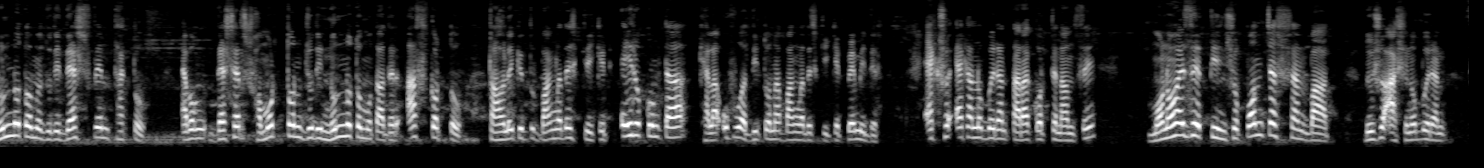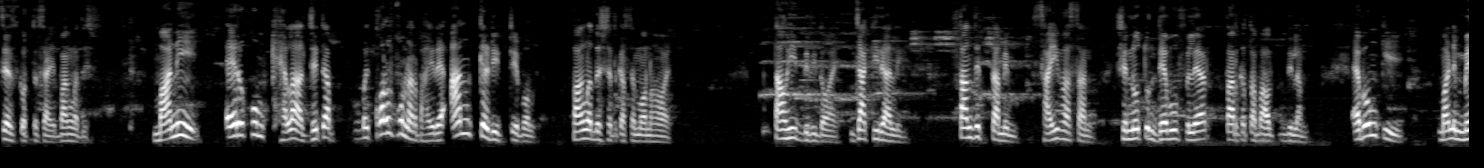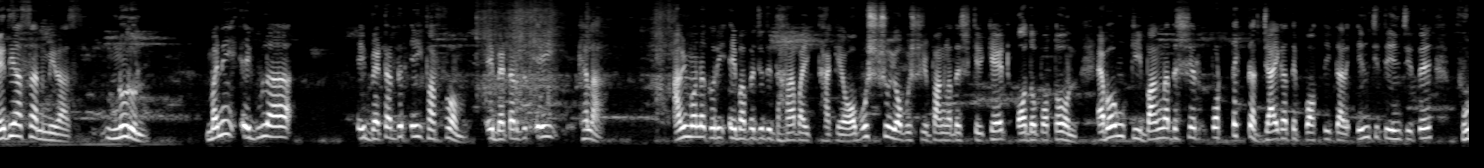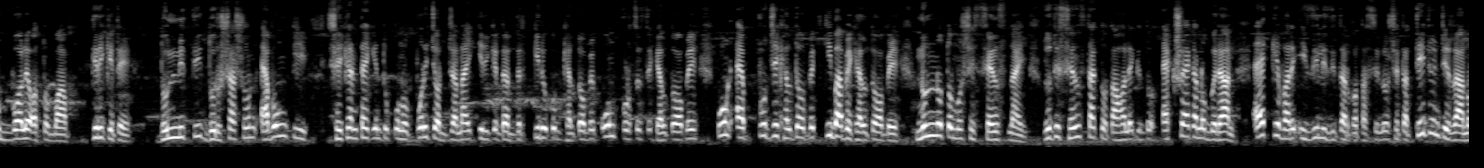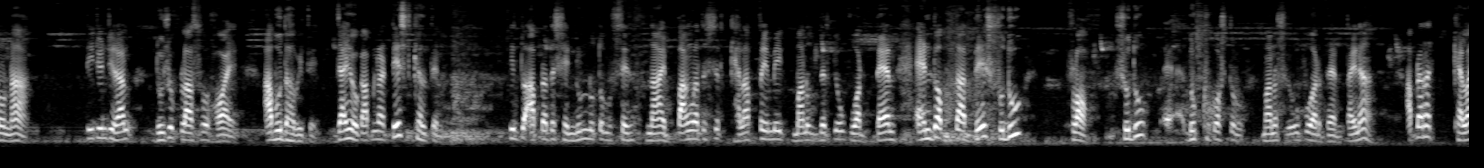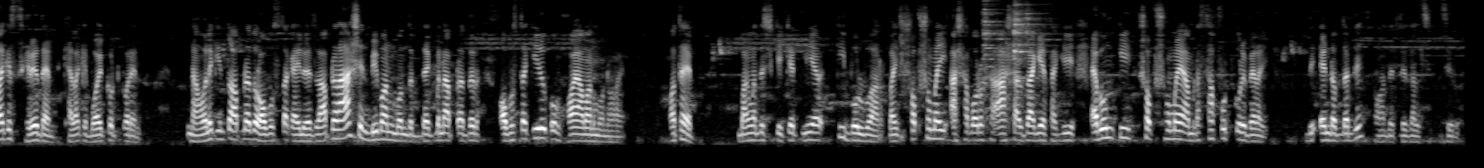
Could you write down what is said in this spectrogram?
ন্যূনতম যদি দেশপ্রেম থাকতো এবং দেশের সমর্থন যদি ন্যূনতম তাদের আজ করতো, তাহলে কিন্তু বাংলাদেশ ক্রিকেট এইরকমটা খেলা উপহার দিত না বাংলাদেশ ক্রিকেট প্রেমীদের। একশো একানব্বই রান তারা করতে নামছে। মনে হয় যে তিনশো পঞ্চাশ রান বাদ দুইশো আশি নব্বই রান চেঞ্জ করতে চায় বাংলাদেশ। মানি, এরকম খেলা যেটা কল্পনার বাইরে আনক্রেডিটেবল বাংলাদেশের কাছে মনে হয়। তাহিদ হৃদয়, জাকির আলী। তানজিদ তামিম, সাইফ হাসান, সে নতুন ডেবু প্লেয়ার তার কথা বাদ দিলাম। এবং কি মানে মেদি হাসান মিরাজ, নুরুল মানে এগুলা এই ব্যাটারদের এই পারফর্ম এই ব্যাটারদের এই খেলা, আমি মনে করি এইভাবে যদি ধারাবাহিক থাকে, অবশ্যই অবশ্যই বাংলাদেশ ক্রিকেট অধপতন এবং কি বাংলাদেশের প্রত্যেকটা জায়গাতে প্রত্যেকটার ইঞ্চিতে ইঞ্চিতে ফুটবলে অথবা ক্রিকেটে দুর্নীতি, দুঃশাসন এবং কি সেইখানটায় কিন্তু কোনো পরিচর্যা নাই। ক্রিকেটারদের কীরকম খেলতে হবে, কোন প্রসেসে খেলতে হবে, কোন অ্যাপ্রোচে খেলতে হবে, কীভাবে খেলতে হবে, ন্যূনতম সেই সেন্স নাই। যদি সেন্স থাকতো তাহলে কিন্তু একশো একানব্বই রান একেবারে ইজিলি জেতার কথা ছিল, সেটা টি টোয়েন্টি রানও না। টি টোয়েন্টি রান দুশো প্লাসও হয় আবুধাবিতে। যাই হোক, আপনারা টেস্ট খেলতেন, কিন্তু আপনাদের সেই ন্যূনতম সেন্স নাই। বাংলাদেশের খেলাপ্রেমিক মানুষদেরকে উপহার দেন এন্ড অফ দ্য ডে শুধু ফ্লপ, শুধু দুঃখ, কষ্ট মানুষের উপহার দেন, তাই না? আপনারা খেলাকে ছেড়ে দেন, খেলাকে বয়কট করেন। না হলে কিন্তু আপনাদের অবস্থা কাইল হয়ে যাবে। আপনারা আসেন বিমানবন্দর, দেখবেন আপনাদের অবস্থা কীরকম হয় আমার মনে হয়। অতএব, বাংলাদেশ ক্রিকেট নিয়ে কি বলব আর? ভাই, সবসময় আশা ভরসা, আশা জাগিয়ে থাকি এবং কি সব সময় আমরা সাপোর্ট করে বেড়াই। The end of the day আমাদের রেজাল্ট জিরো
